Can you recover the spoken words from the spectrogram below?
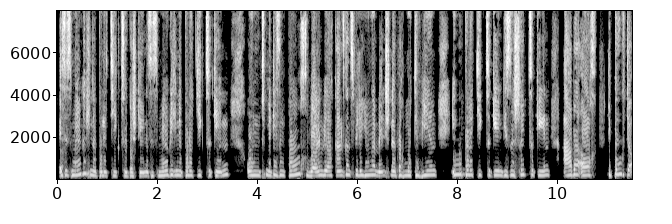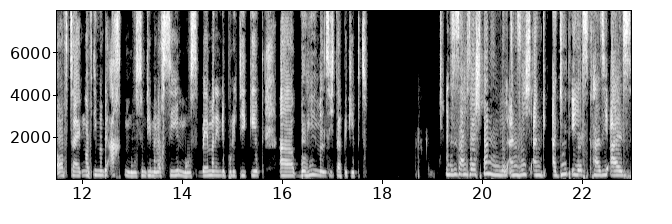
es ist möglich, in der Politik zu überstehen, es ist möglich, in die Politik zu gehen. Und mit diesem Buch wollen wir auch ganz, ganz viele junge Menschen einfach motivieren, in die Politik zu gehen, diesen Schritt zu gehen, aber auch die Punkte aufzeigen, auf die man beachten muss und die man auch sehen muss, wenn wenn man in die Politik geht, äh, wohin man sich da begibt. Und das ist auch sehr spannend, weil an sich agiert ihr jetzt quasi als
